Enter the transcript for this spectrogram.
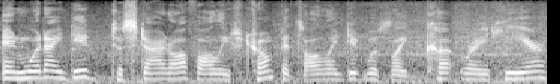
And what I did to start off all these trumpets, all I did was like cut right here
